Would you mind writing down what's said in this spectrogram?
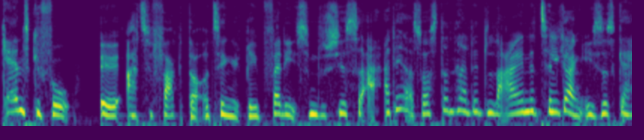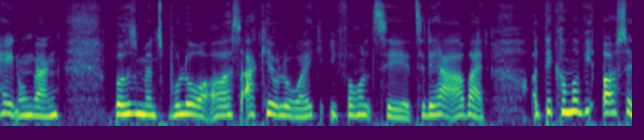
ganske få øh, artefakter og ting at gribe fat i. Som du siger, så er det altså også den her lidt lejende tilgang, I så skal have nogle gange, både som antropologer og også arkeologer, ikke, i forhold til, til det her arbejde. Og det kommer vi også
